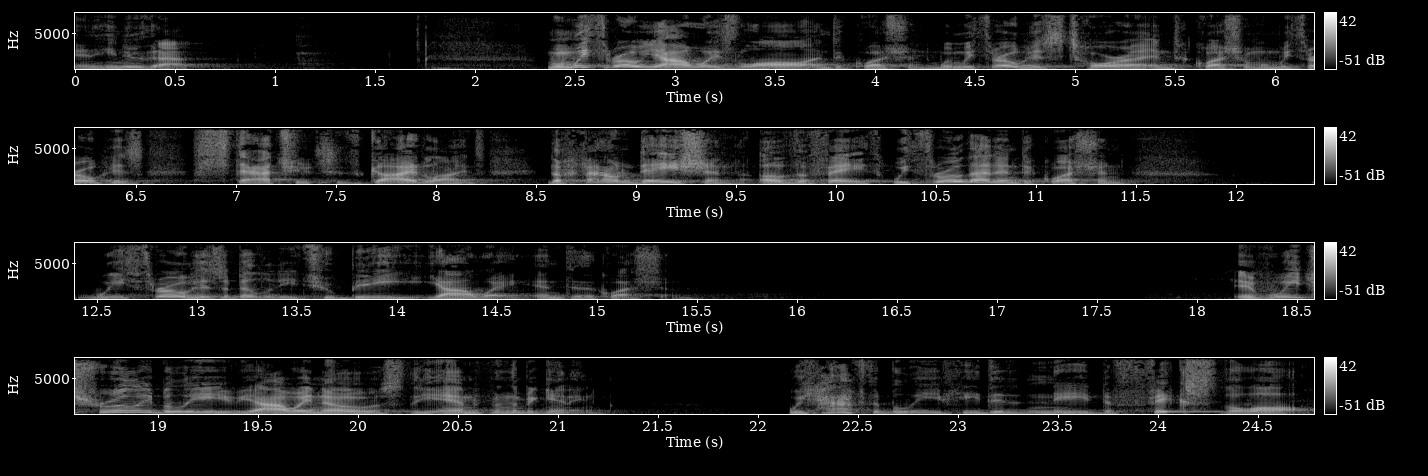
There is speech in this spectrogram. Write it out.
And he knew that. When we throw Yahweh's law into question, when we throw his Torah into question, when we throw his statutes, his guidelines, the foundation of the faith, we throw that into question, we throw his ability to be Yahweh into the question. If we truly believe Yahweh knows the end from the beginning, we have to believe he didn't need to fix the law.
